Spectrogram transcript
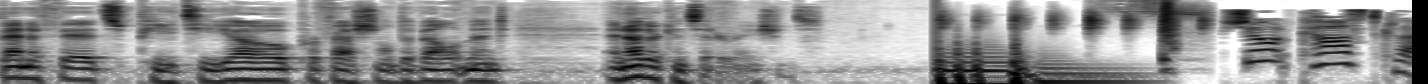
benefits, PTO, professional development, and other considerations. Shortcast Club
